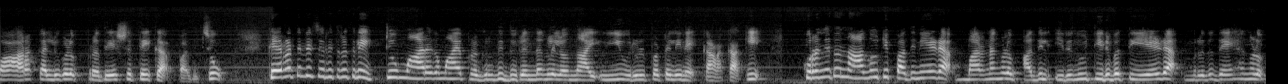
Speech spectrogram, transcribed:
പാറക്കല്ലുകളും പ്രദേശത്തേക്ക് പതിച്ചു. കേരളത്തിന്റെ ചരിത്രത്തിലെ ഏറ്റവും മാരകമായ പ്രകൃതി ദുരന്തങ്ങളിൽ ഒന്നായി ഈ ഉരുൾപൊട്ടലിനെ കണക്കാക്കി. കുറഞ്ഞത് നാനൂറ്റി പതിനേഴ് മരണങ്ങളും അതിൽ ഇരുന്നൂറ്റി ഇരുപത്തിയേഴ് മൃതദേഹങ്ങളും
